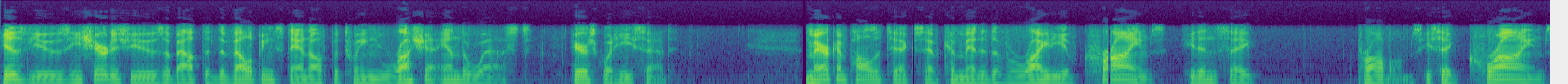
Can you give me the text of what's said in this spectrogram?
his views, he shared his views about the developing standoff between Russia and the West. Here's what he said American politics have committed a variety of crimes. He didn't say problems, he said crimes.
